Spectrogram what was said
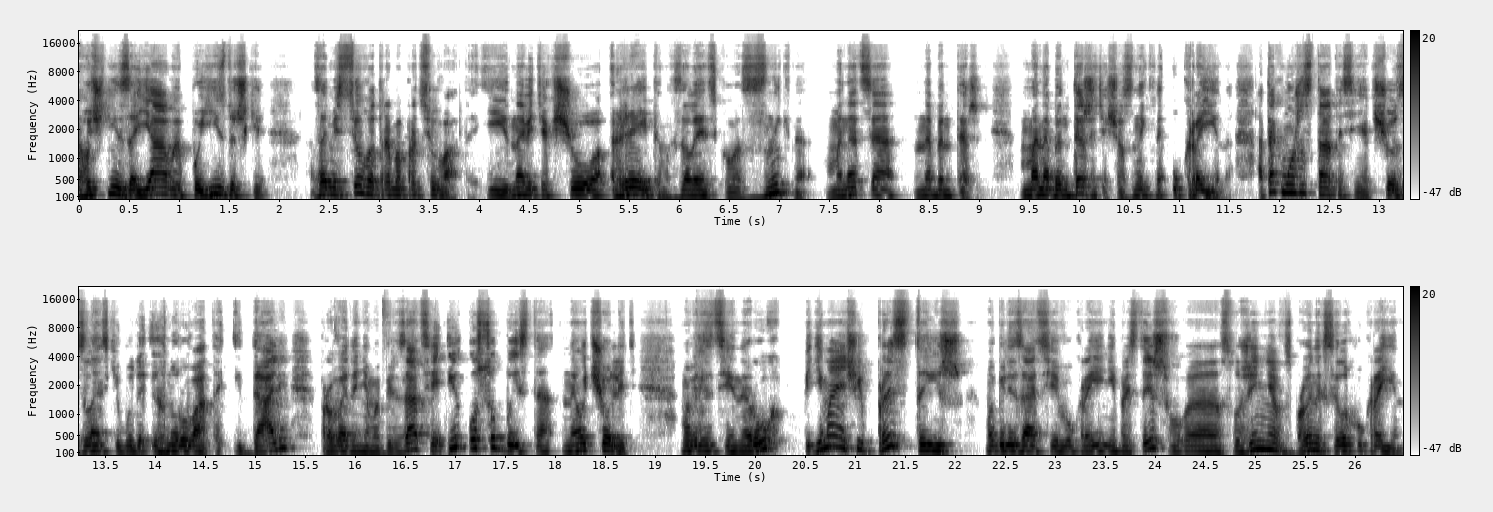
гучні заяви, поїздочки. Замість цього треба працювати, і навіть якщо рейтинг Зеленського зникне, мене це не бентежить. Мене бентежить, якщо зникне Україна. А так може статися, якщо Зеленський буде ігнорувати і далі проведення мобілізації, і особисто не очолить мобілізаційний рух, підіймаючи престиж мобілізації в Україні, престиж е, служіння в збройних силах України.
